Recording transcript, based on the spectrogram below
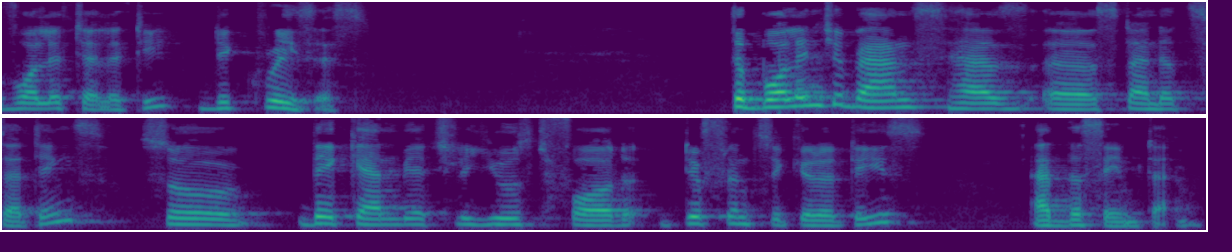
volatility decreases. The Bollinger Bands has uh, standard settings, so they can be actually used for different securities at the same time.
